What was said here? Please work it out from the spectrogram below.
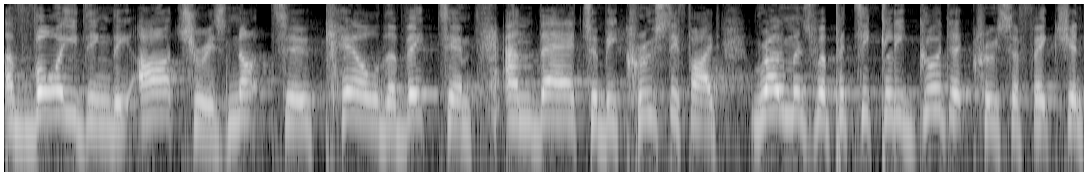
avoiding the arteries, not to kill the victim, and there to be crucified. Romans were particularly good at crucifixion.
